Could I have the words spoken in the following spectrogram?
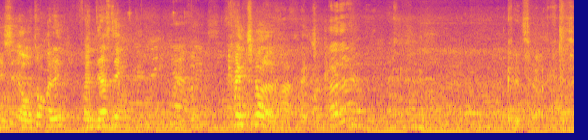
Is it? Oh, talk about it. Fantastic. 开窍了，他开窍。好的。开窍，开窍。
